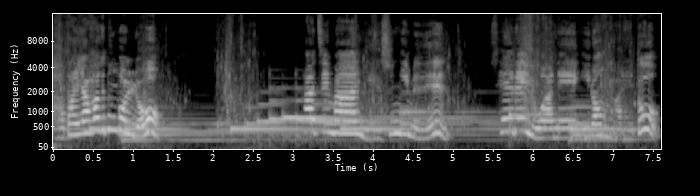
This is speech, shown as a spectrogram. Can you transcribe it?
받아야 하는 걸요. 하지만 예수님은 세례 요한의 이런 말에도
